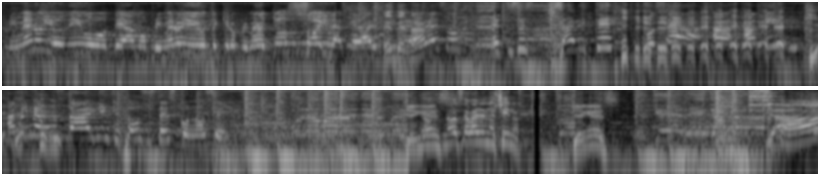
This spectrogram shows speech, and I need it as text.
Primero yo digo te amo, primero yo digo te quiero, primero yo soy la que da el primer verdad? beso. Entonces, ¿sabe qué? O sea, a, a mí, a mí me gusta alguien que todos ustedes conocen. ¿Quién es? No se valen los chinos. ¿Quién es? ¡Ah!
